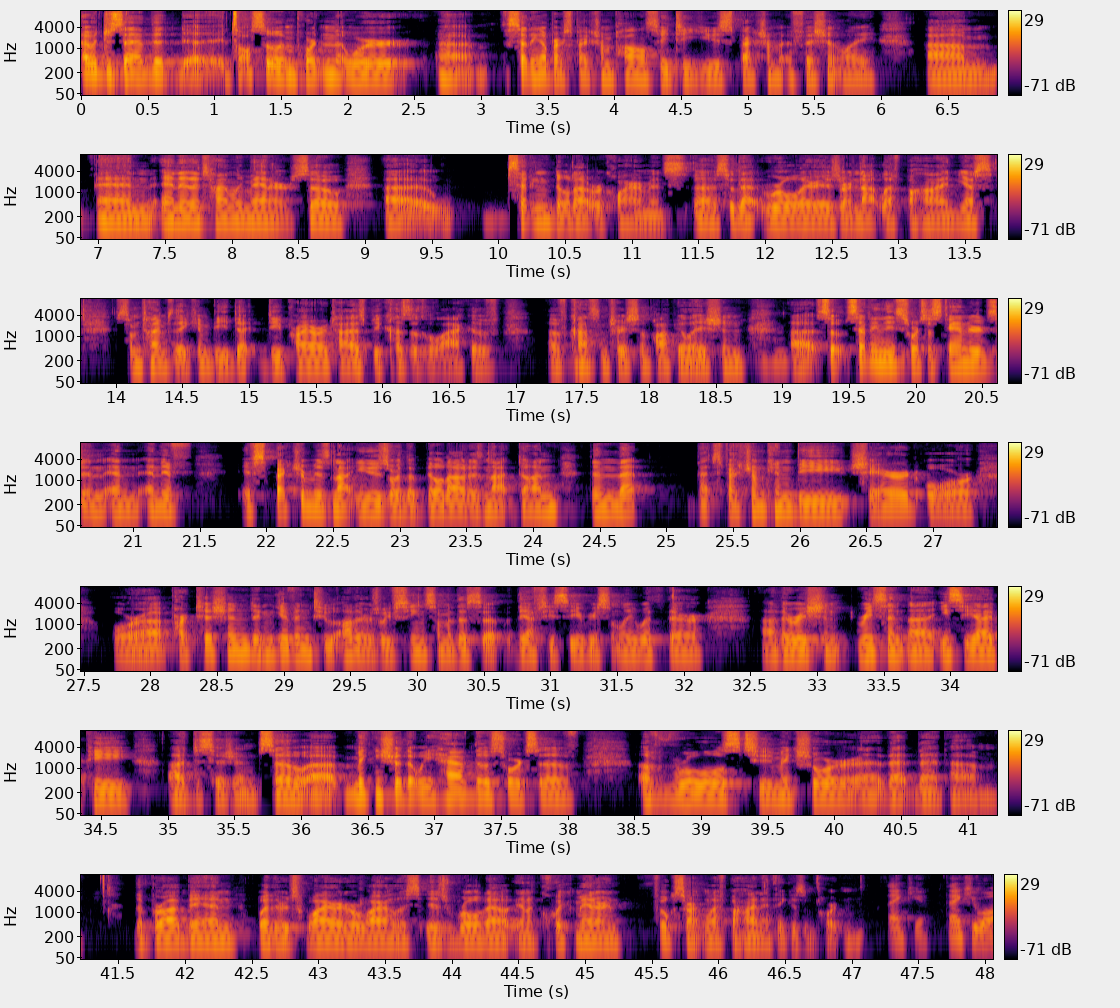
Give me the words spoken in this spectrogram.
I would just add that uh, it's also important that we're uh, setting up our spectrum policy to use spectrum efficiently um, and and in a timely manner. So. Uh, setting build out requirements uh, so that rural areas are not left behind. Yes, sometimes they can be de- deprioritized because of the lack of, of concentration of population. Mhm. Uh, so setting these sorts of standards and, and, and if, if spectrum is not used or the build out is not done, then that, that spectrum can be shared or, or uh, partitioned and given to others. We've seen some of this at the FCC recently with their, uh, their recent, recent uh, ECIP uh, decision. So uh, making sure that we have those sorts of, of rules to make sure uh, that that um, the broadband, whether it's wired or wireless, is rolled out in a quick manner and folks aren't left behind. I think is important. Thank you. Thank you all.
